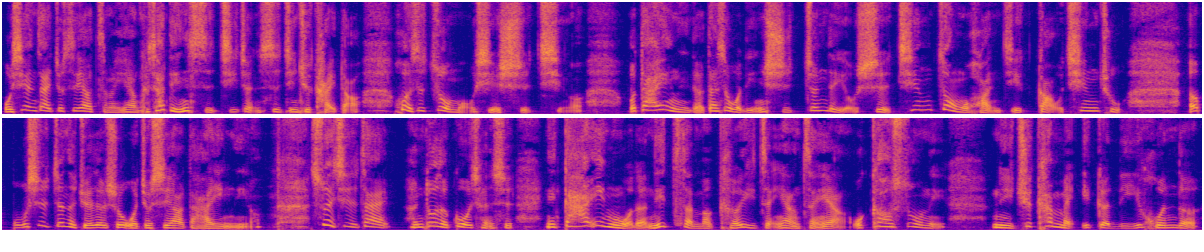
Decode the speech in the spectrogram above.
我现在就是要怎么样，可是他临时急诊室进去开刀，或者是做某些事情哦，我答应你的，但是我临时真的有事，轻重缓急搞。清楚，而不是真的觉得说我就是要答应你哦。所以，其实，在很多的过程是，你答应我的，你怎么可以怎样怎样？我告诉你，你去看每一个离婚的，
